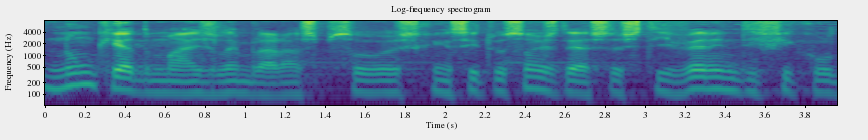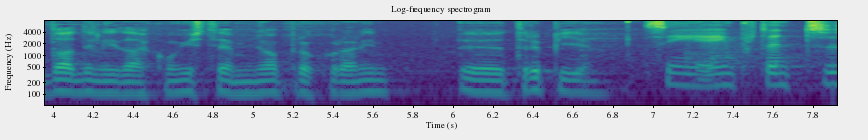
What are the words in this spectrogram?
Nunca é demais lembrar às pessoas que em situações destas, se tiverem dificuldade em lidar com isto, é melhor procurarem terapia. Sim, é importante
